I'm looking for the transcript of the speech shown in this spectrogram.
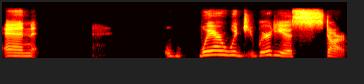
And where would you where do you start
